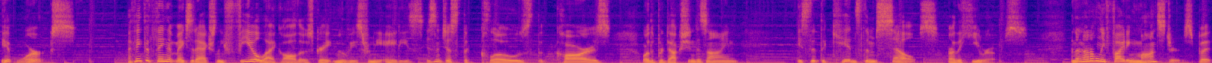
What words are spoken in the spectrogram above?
it works. I think the thing that makes it actually feel like all those great movies from the 80s isn't just the clothes, the cars, or the production design, is that the kids themselves are the heroes. And they're not only fighting monsters, but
